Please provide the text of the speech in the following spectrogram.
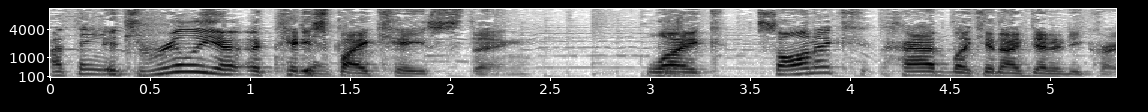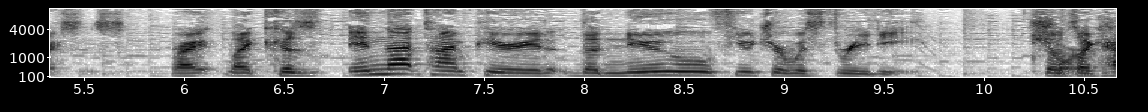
I think it's really a, a case by case thing. Like Sonic had like an identity crisis, right? Like because in that time period, the new future was 3D. So Sure. it's like how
